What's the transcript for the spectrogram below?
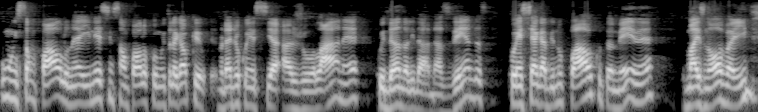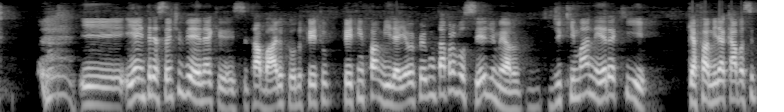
um em São Paulo, né, e nesse em São Paulo foi muito legal, porque, na verdade, eu conhecia a Jo lá, né, cuidando ali da, das vendas, conheci a Gabi no palco também, né, mais nova ainda, e, e, é interessante ver, né, que esse trabalho todo feito, feito em família. E eu ia perguntar para você, de Melo, de que maneira que, que a família acaba se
